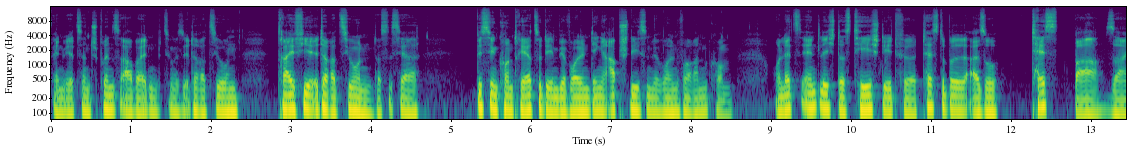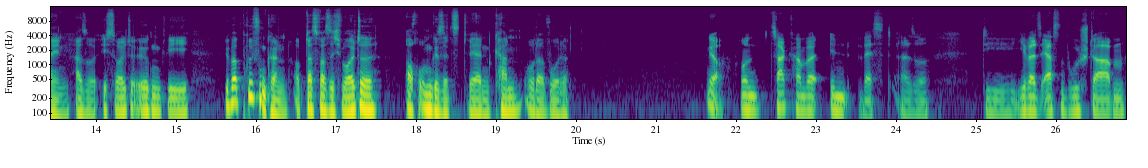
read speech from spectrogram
wenn wir jetzt in Sprints arbeiten, beziehungsweise Iterationen, drei, vier Iterationen. Das ist ja ein bisschen konträr zu dem, wir wollen Dinge abschließen, wir wollen vorankommen. Und letztendlich, das T steht für testable, also testbar sein. Also ich sollte irgendwie überprüfen können, ob das, was ich wollte, auch umgesetzt werden kann oder wurde. Ja, und zack haben wir Invest, also die jeweils ersten Buchstaben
